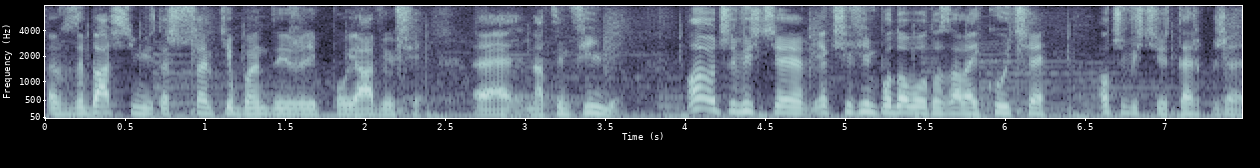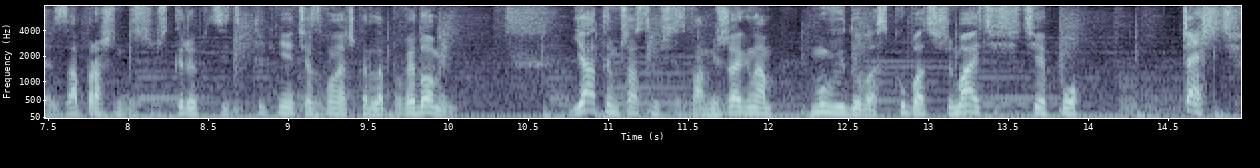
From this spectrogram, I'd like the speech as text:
E, Wybaczcie mi też wszelkie błędy, jeżeli pojawią się e, na tym filmie. No i oczywiście, jak się film podobał, to zalajkujcie. Oczywiście też, że zapraszam do subskrypcji, kliknięcia dzwoneczka dla powiadomień. Ja tymczasem się z Wami żegnam. Mówił do Was Kuba, trzymajcie się ciepło. Cześć!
